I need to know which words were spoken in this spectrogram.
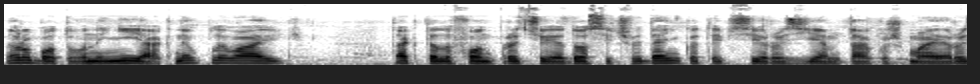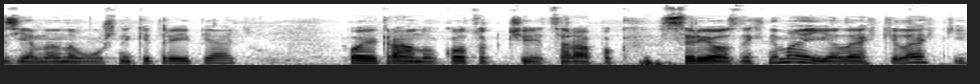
На роботу вони ніяк не впливають. Так, телефон працює досить швиденько. Type-C роз'єм також має роз'єм на навушники 3,5. По екрану коцок чи царапок серйозних немає, є легкі-легкі.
